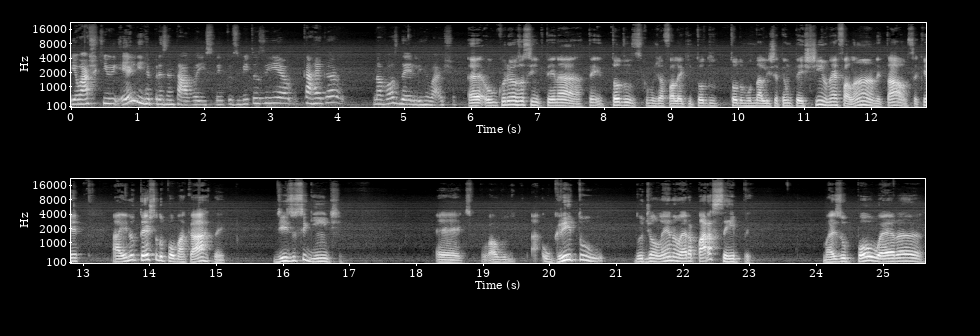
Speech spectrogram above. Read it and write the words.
E eu acho que ele representava isso dentro dos Beatles e carrega na voz dele, eu acho. É, o curioso, assim, que tem na. Tem todos, como já falei aqui, todo, todo mundo na lista tem um textinho, né? Falando e tal, não sei o quê. Aí no texto do Paul McCartney diz o seguinte: é, tipo, algo, o grito do John Lennon era para sempre, mas o Paul era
